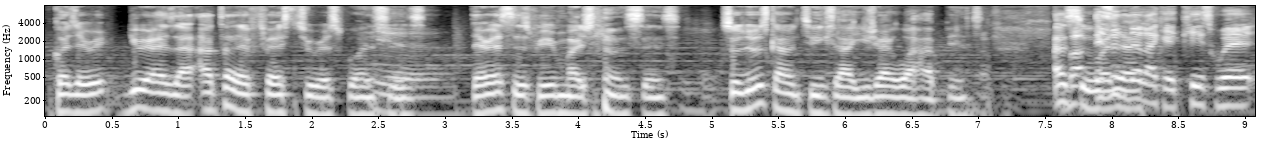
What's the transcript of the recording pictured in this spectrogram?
because they realize that after the first two responses, yeah. the rest is pretty much nonsense. Mm-hmm. So those kind of tweaks are usually what happens. Okay. But isn't there like a case where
